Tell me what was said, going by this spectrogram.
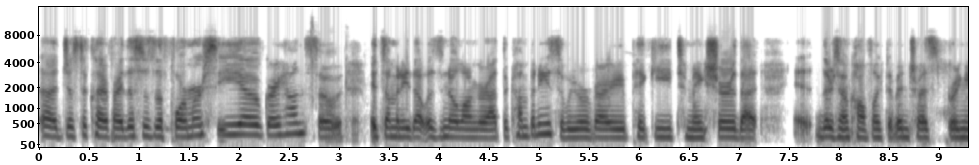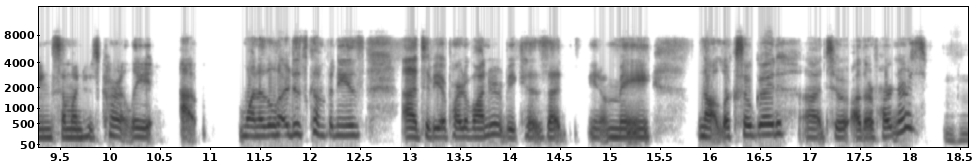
uh, just to clarify, this is the former CEO of Greyhound, so okay it's somebody that was no longer at the company. So we were very picky to make sure that uh, there's no conflict of interest bringing someone who's currently at one of the largest companies uh, to be a part of Wanderu because that you know may not look so good uh, to other partners. Hmm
